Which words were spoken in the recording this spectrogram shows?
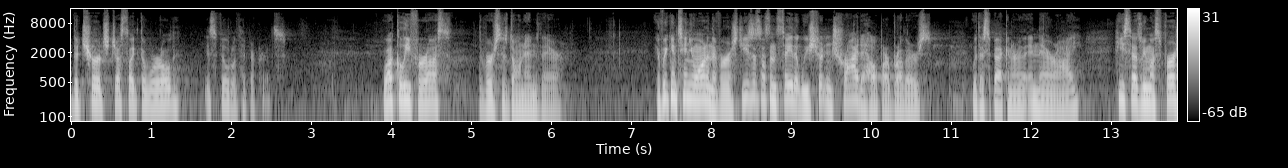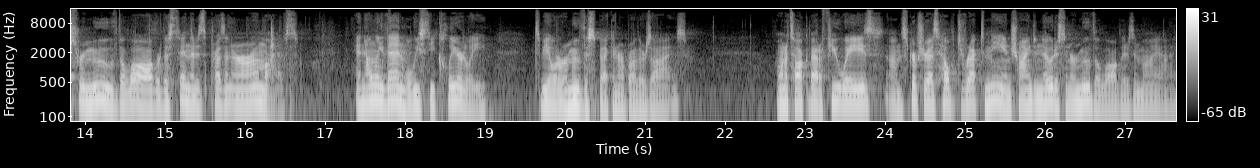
the church, just like the world, is filled with hypocrites. Luckily for us, the verses don't end there. If we continue on in the verse, Jesus doesn't say that we shouldn't try to help our brothers with a speck in, their eye. He says we must first remove the log or the sin that is present in our own lives. And only then will we see clearly to be able to remove the speck in our brother's eyes. I want to talk about a few ways um, Scripture has helped direct me in trying to notice and remove the log that is in my eye.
